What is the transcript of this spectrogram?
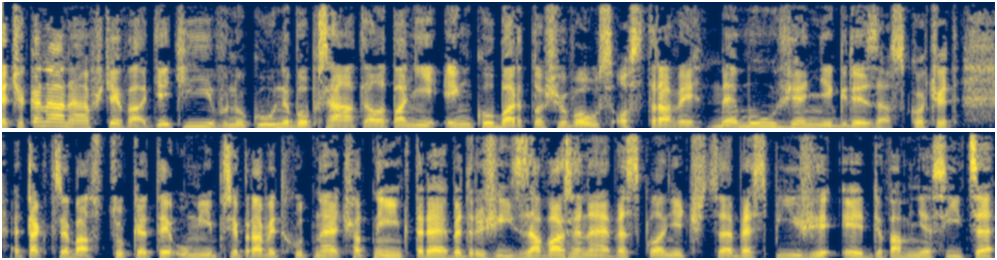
Nečekaná návštěva dětí, vnuků nebo přátel paní Inku Bartošovou z Ostravy nemůže nikdy zaskočit. Tak třeba z cukety umí připravit chutné čatný, které vydrží zavařené ve skleničce ve spíži i dva měsíce.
